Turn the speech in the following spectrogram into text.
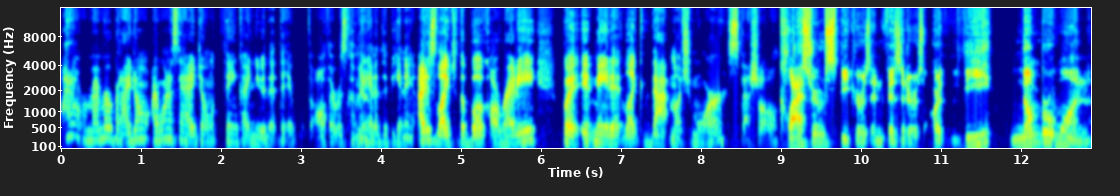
I don't remember, but I don't. I want to say I don't think I knew that the, the author was coming yeah. in at the beginning. I just liked the book already, but it made it like that much more special. Classroom speakers and visitors are the number one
